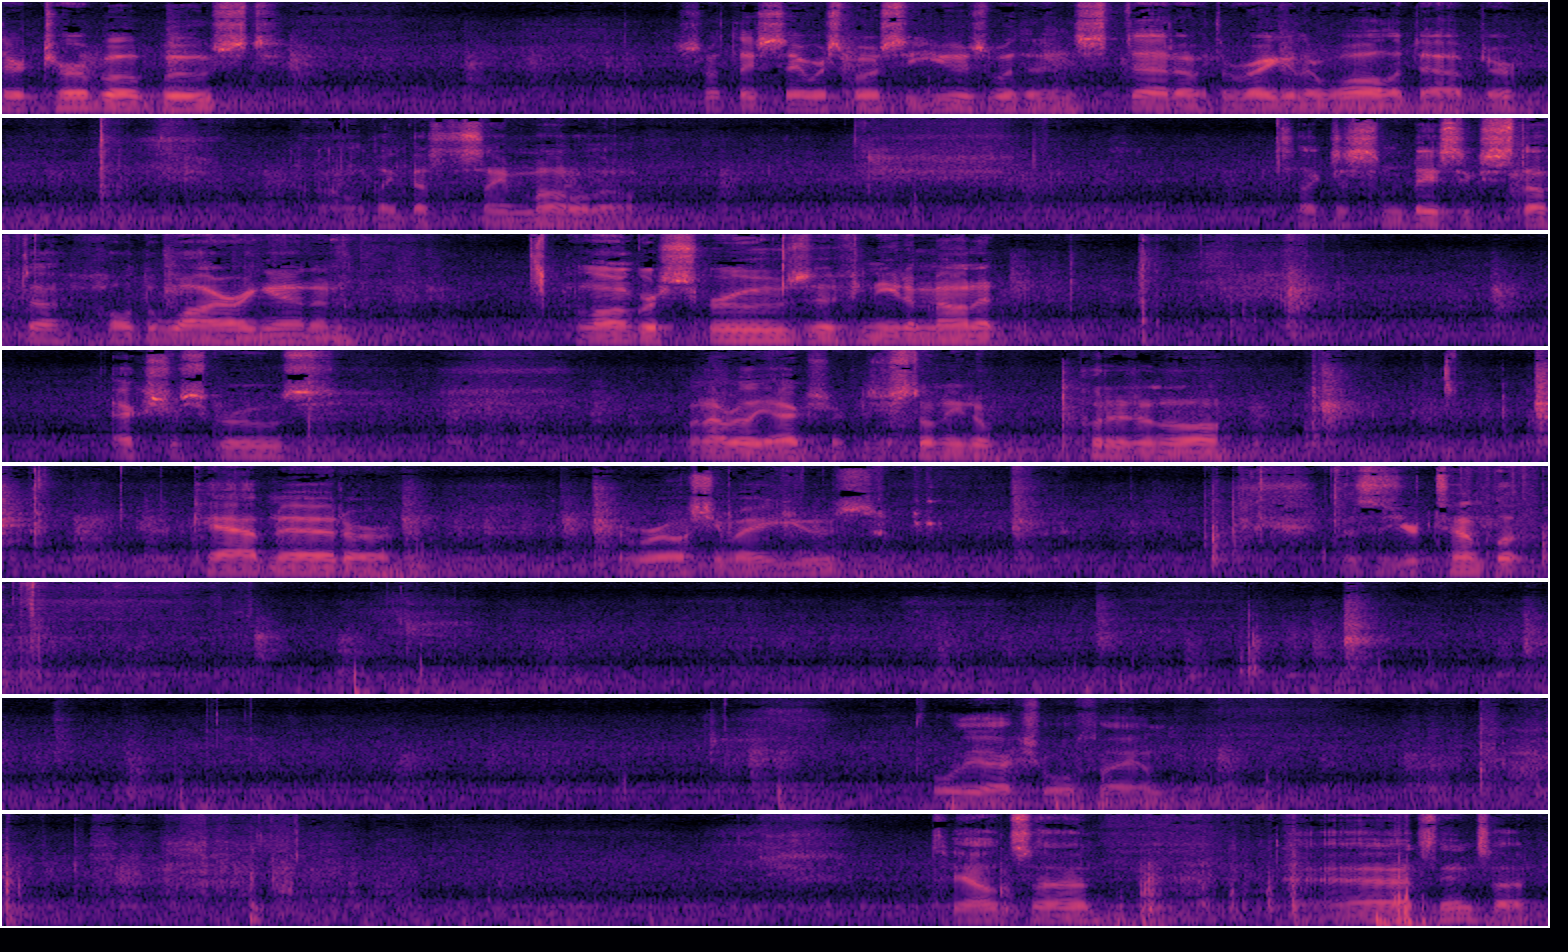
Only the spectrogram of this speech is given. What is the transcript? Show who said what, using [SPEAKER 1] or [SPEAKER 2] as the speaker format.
[SPEAKER 1] their turbo boost. That's what they say we're supposed to use with it instead of the regular wall adapter. I don't think that's the same model though. It's like just some basic stuff to hold the wiring in and longer screws if you need to mount it. Extra screws. Well, not really extra because you still need to put it in a cabinet or whatever else you may use. This is your template. for the actual fan. The outside. That's the inside.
